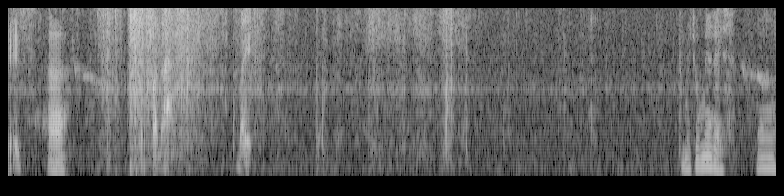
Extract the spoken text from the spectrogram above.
Guys. Ha dapat dah terbaik cuma-cuma guys. Ha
